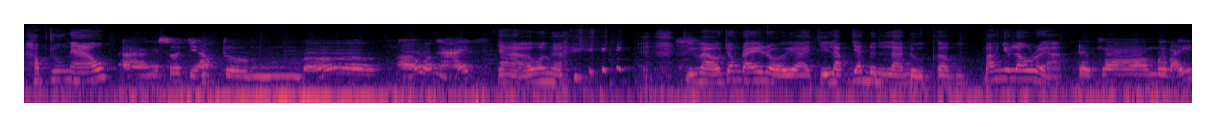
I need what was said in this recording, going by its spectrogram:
học trường nào à ngày xưa chị học trường ở ở quảng ngãi à ở quảng ngãi chị vào trong đây rồi à, chị lập gia đình là được uh, bao nhiêu lâu rồi ạ? À? Được uh, 17,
